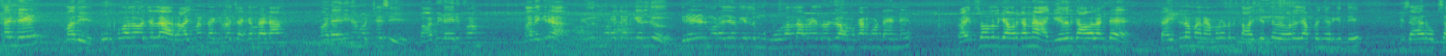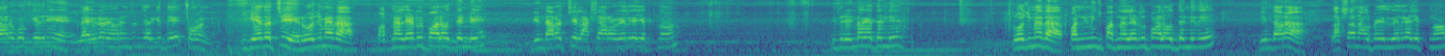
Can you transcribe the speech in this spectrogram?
నమస్తే అండి మాది తూర్పుగోదావరి జిల్లా రాజమండ్రి దగ్గరలో జగ్గంపేట. మా డైరీ నేమ్ వచ్చేసి బాబీ డైరీ ఫామ్. మా దగ్గర ప్యూర్ మొరాజాతి వెళ్ళు గ్రేడెడ్ మొరాజాతి వెళ్ళు మూడు వందల అరవై ఐదు రోజులు అమ్మకానికి ఉంటాయండి. రైతు సోదరులకి ఎవరికన్నా గేదెలు కావాలంటే టైటిల్లో మా నెంబర్ ఉంటుంది. కాల్ చేస్తే వివరాలు చెప్పడం జరిగింది ఈసారి ఒకసారి ఒక్కొక్క గేదెని లైవ్లో వివరించడం జరిగింది చూడండి. ఈ గేదె వచ్చి రోజు మీద పద్నాలుగు లీటర్లు పాలు అవుతుందండి దీని ధర వచ్చి లక్ష అరవై వేలుగా చెప్తున్నాం. ఇది రెండో ఎద్దండి రోజు మీద పన్నెండు నుంచి పద్నాలుగు లీటర్లు పాలు అవుద్దండి ఇది. దీని ధర లక్ష నలభై ఐదు వేలుగా చెప్తున్నాం.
